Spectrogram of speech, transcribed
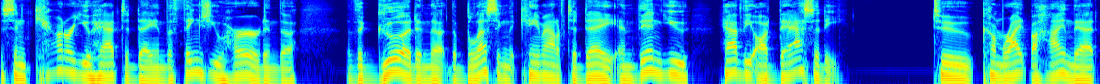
this encounter you had today and the things you heard and the the good and the, the blessing that came out of today, and then you have the audacity to come right behind that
